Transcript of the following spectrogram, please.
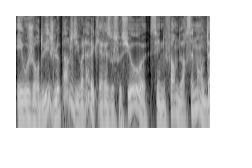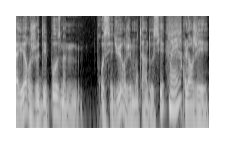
Et aujourd'hui, je le parle, je dis voilà, avec les réseaux sociaux, euh, c'est une forme de harcèlement. D'ailleurs, je dépose même procédure, j'ai monté un dossier. Ouais. Alors j'ai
